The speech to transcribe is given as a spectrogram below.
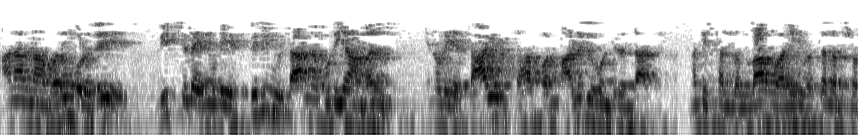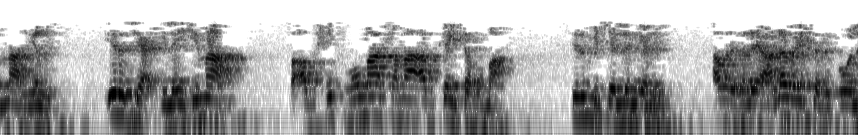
ஆனால் நான் வரும் பொழுது வீட்டில் என்னுடைய பிரிவு தாங்க முடியாமல் என்னுடைய தாயும் தகப்பனும் அழுது கொண்டிருந்தார்கள். நபி சல்லாஹூ அலஹி வசல்லம் சொன்னார்கள் திரும்பி செல்லுங்கள் அவர்களை அள வைத்தது போல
